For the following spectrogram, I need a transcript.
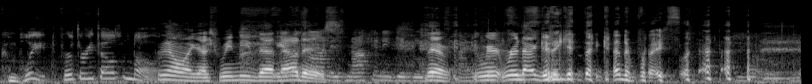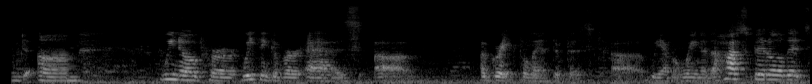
complete for $3,000. Oh my gosh, we need that Amazon nowadays. is not going to give you There, kind of we're, we're not going to get that kind of price. And, um, we know of her, we think of her as um, a great philanthropist. Uh, we have a wing of the hospital that's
